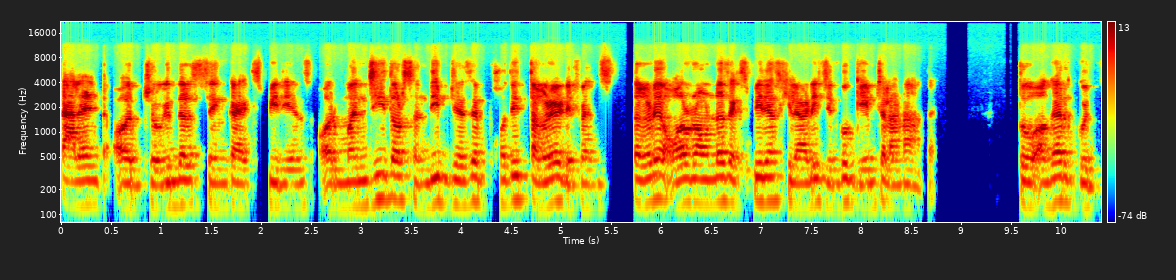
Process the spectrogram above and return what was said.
टैलेंट और जोगिंदर सिंह का एक्सपीरियंस और मंजीत और संदीप जैसे बहुत ही तगड़े डिफेंस तगड़े ऑलराउंडर्स एक्सपीरियंस खिलाड़ी जिनको गेम चलाना आता है। तो अगर गुज,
